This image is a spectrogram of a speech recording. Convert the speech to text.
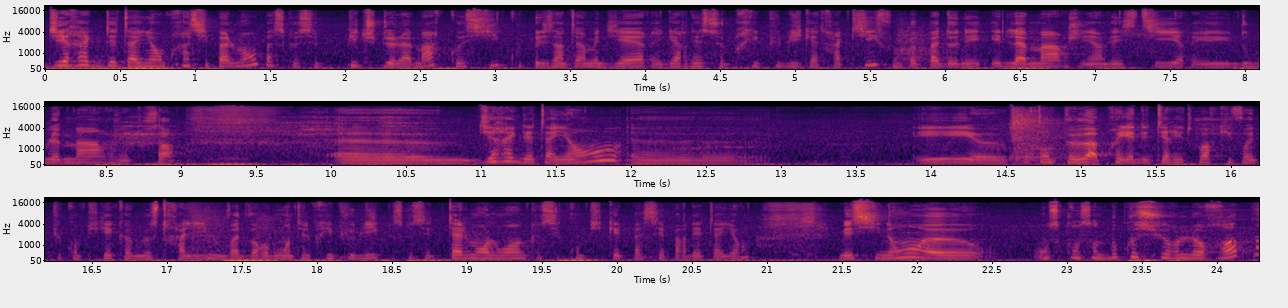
direct détaillant principalement, parce que c'est le pitch de la marque aussi, couper les intermédiaires et garder ce prix public attractif. On ne peut pas donner et de la marge et investir et une double marge et tout ça. Euh, direct détaillant. Euh, et euh, quand on peut, après il y a des territoires qui vont être plus compliqués comme l'Australie, on va devoir augmenter le prix public parce que c'est tellement loin que c'est compliqué de passer par détaillant. Mais sinon, on se concentre beaucoup sur l'Europe,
